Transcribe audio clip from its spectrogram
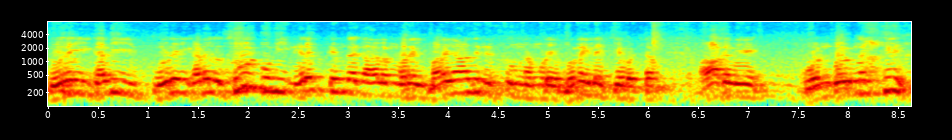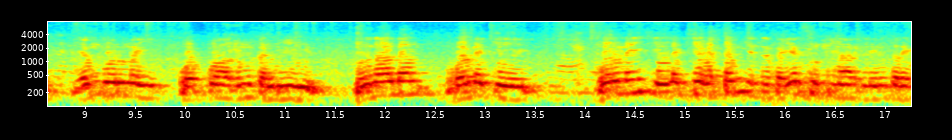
நிறை கவி நிறை கடல் சூழ்பூமி நிறைக்கின்ற காலம் வரை மறையாது நிற்கும் நம்முடைய புற இலக்கிய வட்டம் ஆகவே ஒன்பொருமைக்கு எம்பொருமை ஒப்பாகும் கல்வியில் இதனால்தான் பொருளைக்கு பொருளை இலக்கிய வட்டம் என்று பெயர் சூட்டினார்கள் என்பதை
